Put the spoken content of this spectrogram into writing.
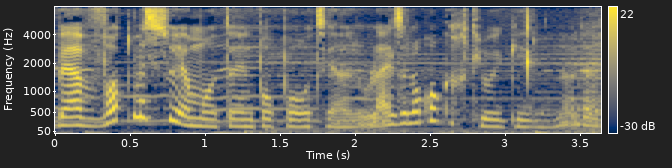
באהבות מסוימות אין פרופורציה, אולי זה לא כל כך תלוי גיל, אני לא יודעת.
